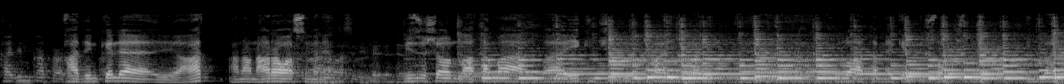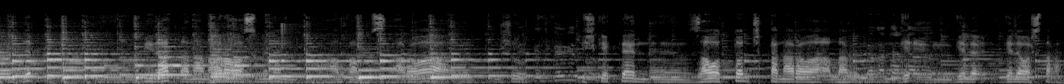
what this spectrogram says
кадимки ат кадимки эле э, ат анан арабасы менен биз ошол атама баягы экинчи э, улуу ата мекендик согуштун инвалиди деп бир ат анан арабасы менен алганбыз араба ушу бишкектен заводдон чыккан арабалар келе баштаган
